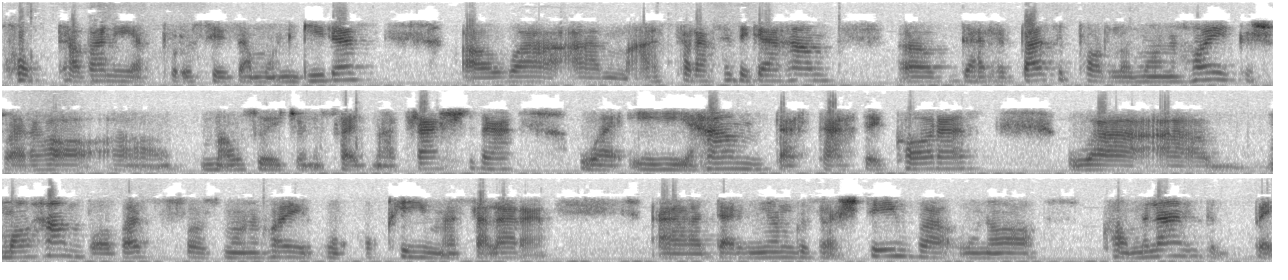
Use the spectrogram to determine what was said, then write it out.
خب طبعا یک پروسه زمانگیر است و از طرف دیگه هم در بعض پارلمان های کشورها موضوع جنوساید مطرح شده و این هم در تحت کار است و ما هم با بعض سازمان های حقوقی مسئله را در میان گذاشتیم و اونا کاملا به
